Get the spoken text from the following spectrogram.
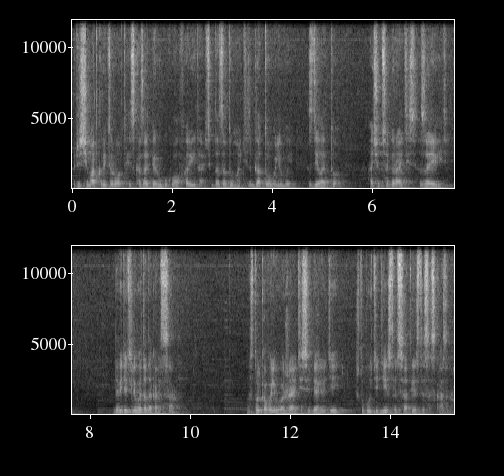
Прежде чем открыть рот и сказать первую букву алфавита, всегда задумайтесь, готовы ли вы сделать то, о чем собираетесь заявить. Доведете ли вы это до конца? Настолько вы ли уважаете себя и людей, что будете действовать в соответствии со сказанным?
